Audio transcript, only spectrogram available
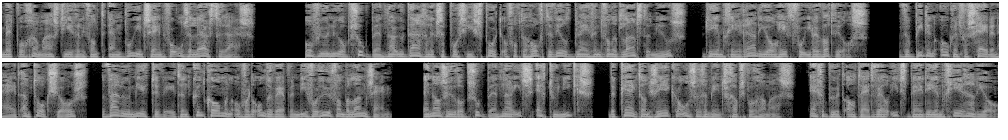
met programma's die relevant en boeiend zijn voor onze luisteraars. Of u nu op zoek bent naar uw dagelijkse portie sport of op de hoogte wilt blijven van het laatste nieuws, DMG Radio heeft voor ieder wat wils. We bieden ook een verscheidenheid aan talkshows, waar u meer te weten kunt komen over de onderwerpen die voor u van belang zijn. En als u op zoek bent naar iets echt unieks, bekijk dan zeker onze gemeenschapsprogramma's. Er gebeurt altijd wel iets bij DMG Radio.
